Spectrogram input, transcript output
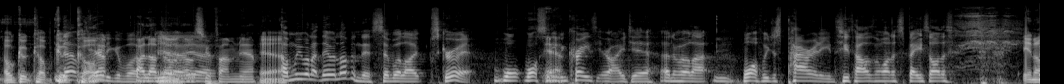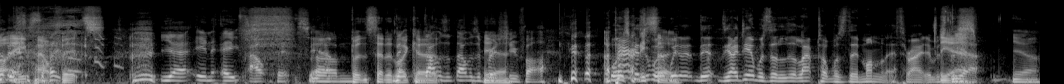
Oh, Good Cop, Good That was Cop. a really good one. I love Yeah, that. one. That was yeah. good fun. Yeah. Yeah. and we were like they were loving this so we're like screw it what, what's an Yeah. even crazier idea and we're like Mm. what if we just parodied 2001 a space odyssey In our It's ape like- outfits. yeah, in ape outfits. Yeah. Um, But instead of like a that was that was a bridge yeah. too far. Well, it's so. we- we- the, the idea was the, the laptop was the monolith, right? It was Yeah. this yeah, yeah.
